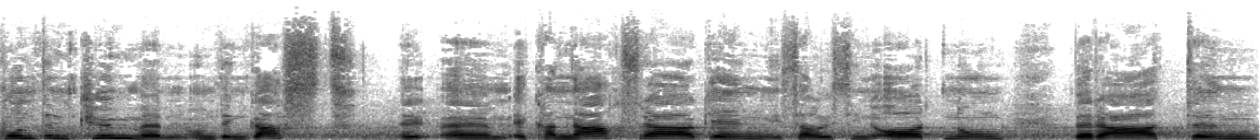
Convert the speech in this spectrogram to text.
Kunden kümmern, um den Gast ähm, er kann nachfragen, ist alles in Ordnung, beraten,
